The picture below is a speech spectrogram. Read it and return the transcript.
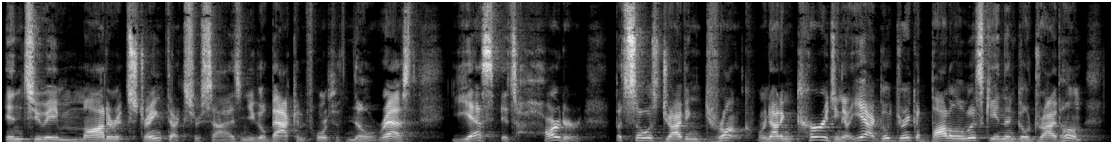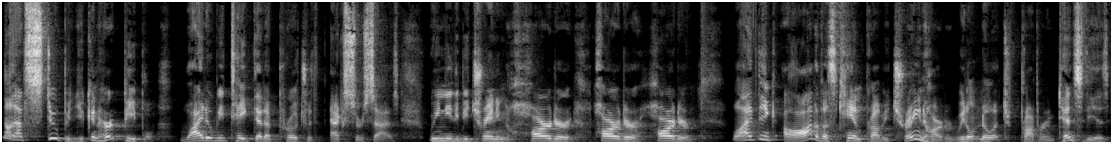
into a moderate strength exercise and you go back and forth with no rest, yes, it's harder, but so is driving drunk. We're not encouraging that. Yeah, go drink a bottle of whiskey and then go drive home. No, that's stupid. You can hurt people. Why do we take that approach with exercise? We need to be training harder, harder, harder. Well, I think a lot of us can probably train harder. We don't know what proper intensity is,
